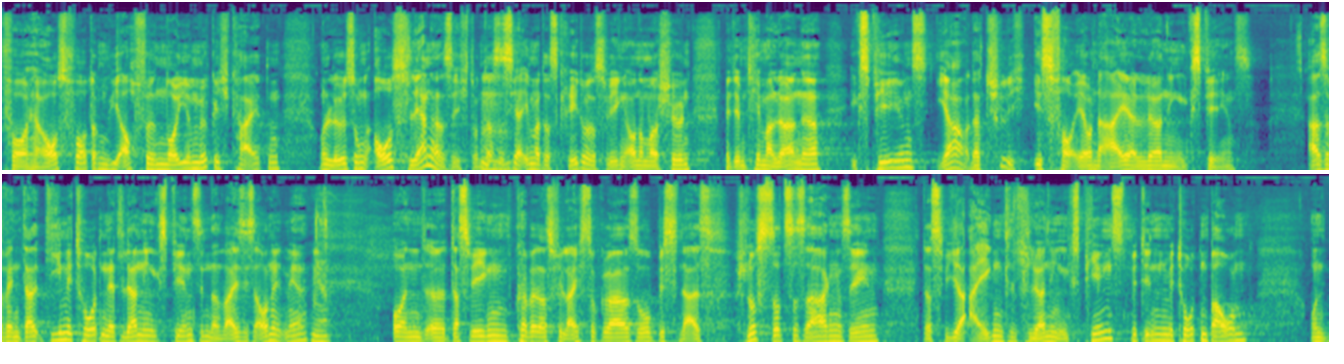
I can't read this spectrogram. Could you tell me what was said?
vor Herausforderungen wie auch für neue Möglichkeiten und Lösungen aus Lernersicht. Und das mhm. ist ja immer das Credo, deswegen auch nochmal schön mit dem Thema Learner Experience. Ja, natürlich ist VR und AR Learning Experience. Also wenn da die Methoden nicht Learning Experience sind, dann weiß ich es auch nicht mehr. Ja. Und äh, deswegen können wir das vielleicht sogar so ein bisschen als Schluss sozusagen sehen, dass wir eigentlich Learning Experience mit den Methoden bauen und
